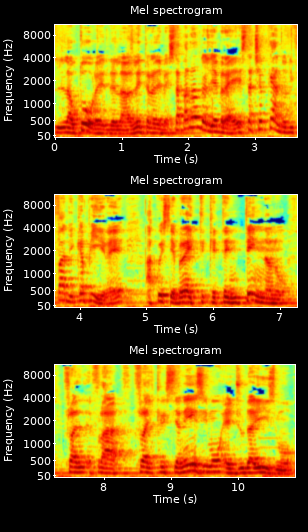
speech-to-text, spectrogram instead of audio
l'autore della lettera degli ebrei sta parlando agli ebrei e sta cercando di fargli capire a questi ebrei che tentennano fra, fra, fra il cristianesimo e il giudaismo,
